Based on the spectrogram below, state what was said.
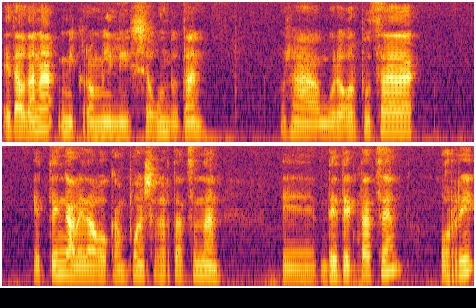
eta hau dana mikromili segundutan. Osea, gure gorputzak etengabe dago kanpoan segertatzen den e, detektatzen, horri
